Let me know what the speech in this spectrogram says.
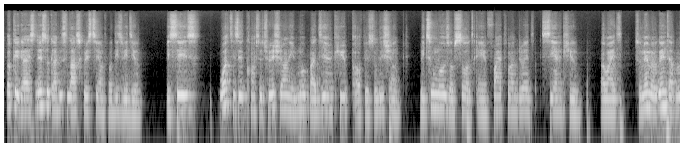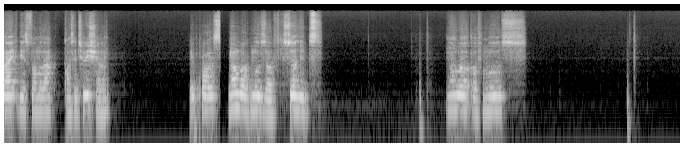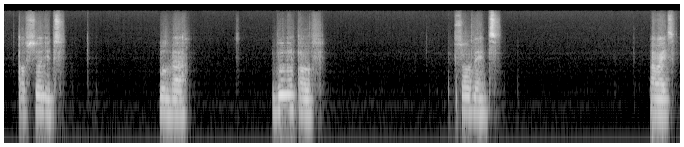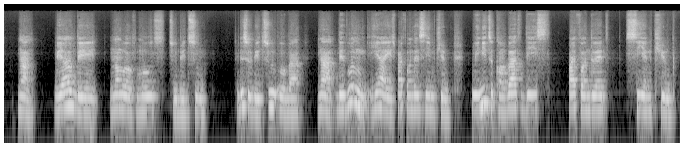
Okay guys, let's look at this last question for this video. It says, what is the concentration in mole per dm cube of a solution with 2 moles of salt in 500 cm cube? Alright, so remember we're going to apply this formula concentration equals number of moles of solutes number of moles of solids over volume of solvent. All right. Now we have the number of moles to be 2 so this will be 2 over. Now, the volume here is 500 cm cube. We need to convert this 500 cm cube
